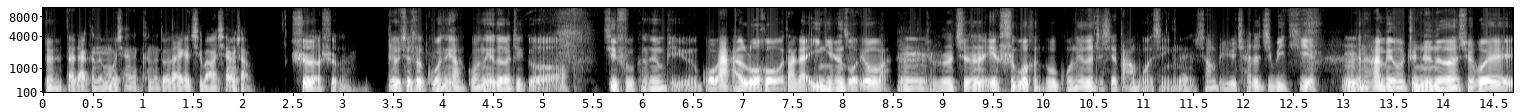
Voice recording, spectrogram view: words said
对，大家可能目前可能都在一个起跑线上。是的，是的，尤其是国内啊，国内的这个。技术可能比国外还落后大概一年左右吧。嗯，就是其实也试过很多国内的这些大模型，相比于 Chat GPT，可能还没有真正的学会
